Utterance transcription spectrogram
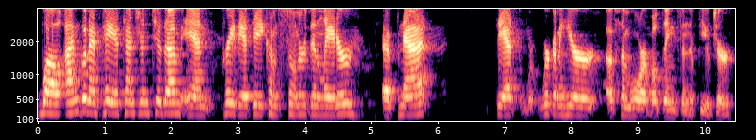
Well, I'm going to pay attention to them and pray that day comes sooner than later. If not, that we're going to hear of some horrible things in the future.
